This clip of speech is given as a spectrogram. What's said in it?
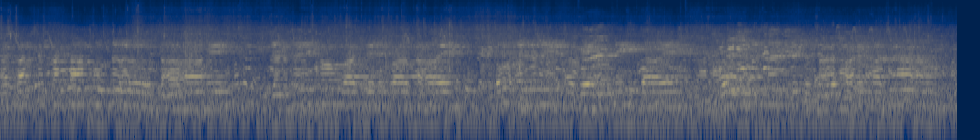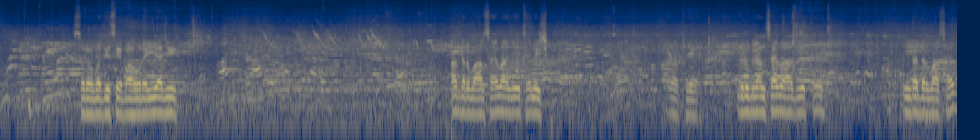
ਅਕੰਤ ਕੰਤਾ ਪੁੱਤ ਤਾਹੇ ਜਨਮੇ ਕੋ ਵਾਜੇ ਵਾਸਾਏ ਤੋ ਹਲਨੇ ਅਗੇ ਨਹੀਂ ਗਾਏ ਜੋ ਮਨ ਜਿਸ ਸਰ ਪਰ ਮਸਨਾ ਸਰੋਵਰ ਦੀ ਸੇਵਾ ਹੋ ਰਹੀ ਗੁਰੂ ਗ੍ਰੰਥ ਸਾਹਿਬ ਆ ਜੀ ਇੱਥੇ, ਅੰਦਰ ਦਰਬਾਰ ਸਾਹਿਬ।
